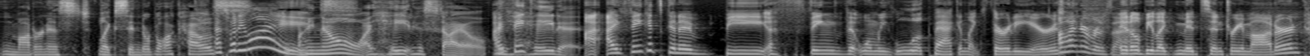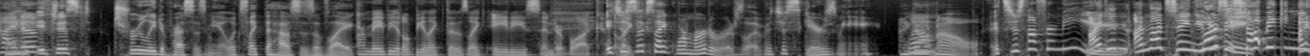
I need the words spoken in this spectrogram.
modernist, like cinder block house. That's what he likes. I know. I hate his style. I, I think- hate it. I, I think it's going to be a thing that when we look back in like 30 years, 100%. it'll be like mid century modern kind I- of. It just truly depresses me. It looks like the houses of like. or maybe it'll be like those like 80s cinder block. It just like, looks like where murderers live. It just scares me. I Well, don't know. It's just not for me. I didn't. I'm not saying Marcy, anything. stop making me I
